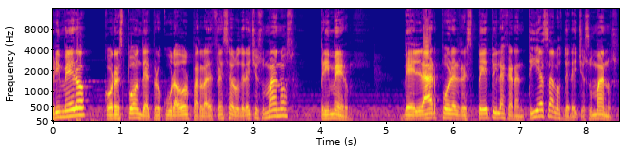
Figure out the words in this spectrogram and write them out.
Primero, corresponde al Procurador para la Defensa de los Derechos Humanos, primero, velar por el respeto y las garantías a los derechos humanos.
